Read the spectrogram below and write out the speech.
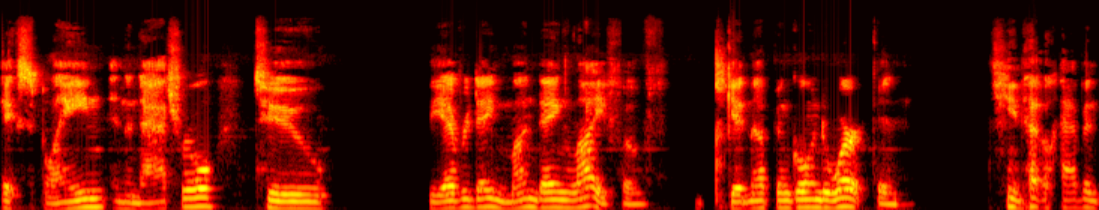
explain in the natural to the everyday mundane life of getting up and going to work and you know having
